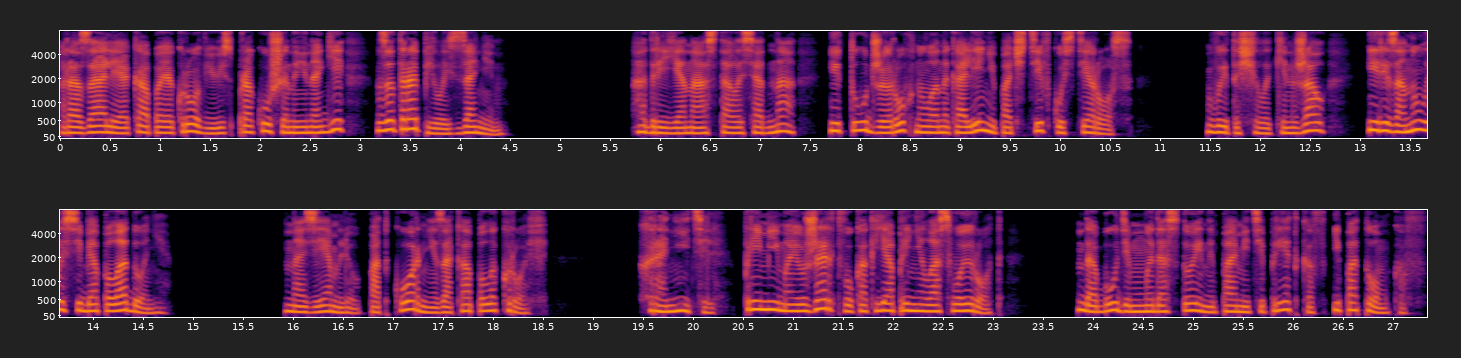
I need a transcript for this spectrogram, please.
Розалия, капая кровью из прокушенной ноги, заторопилась за ним. Адриена осталась одна и тут же рухнула на колени почти в кусте роз. Вытащила кинжал и резанула себя по ладони. На землю, под корни закапала кровь. «Хранитель, прими мою жертву, как я приняла свой род. Да будем мы достойны памяти предков и потомков».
